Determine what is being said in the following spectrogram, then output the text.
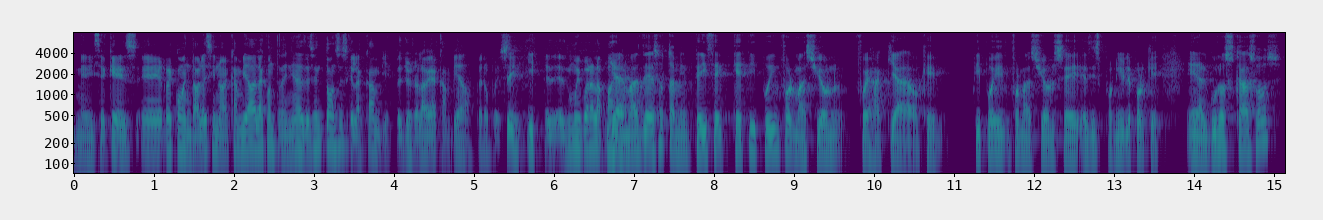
me dice que es eh, recomendable si no ha cambiado la contraseña desde ese entonces que la cambie. Pues yo ya la había cambiado, pero pues sí, es, muy buena la página. Y además de eso también te dice qué tipo de información fue hackeada o qué tipo de información se, es disponible porque en algunos casos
